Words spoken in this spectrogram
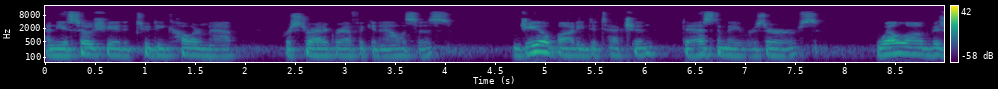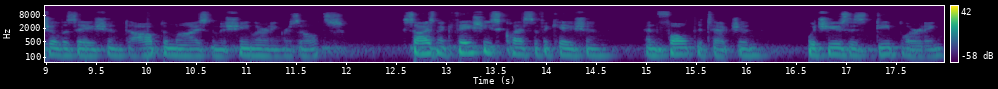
and the associated 2D color map for stratigraphic analysis, geobody detection to estimate reserves, well log visualization to optimize the machine learning results, seismic facies classification, and fault detection, which uses deep learning.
